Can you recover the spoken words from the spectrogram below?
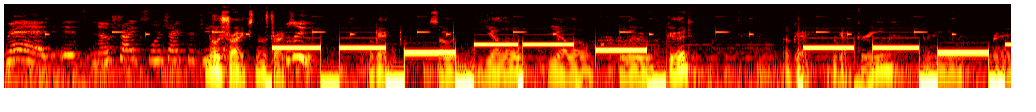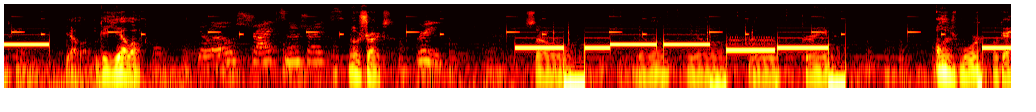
Red is no strikes, one strike, or two No strikes. No strikes. Blue. Okay. So yellow, yellow, blue. Good. Okay. We got green, green, red, yellow. Okay, yellow. Strikes, no strikes. No strikes. Green. So yellow, yellow, blue, green. Oh, there's more. Okay.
